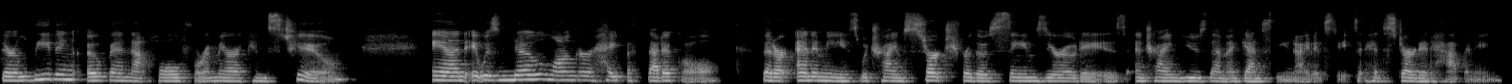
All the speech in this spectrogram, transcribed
they're leaving open that hole for Americans too. And it was no longer hypothetical that our enemies would try and search for those same zero days and try and use them against the United States. It had started happening.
